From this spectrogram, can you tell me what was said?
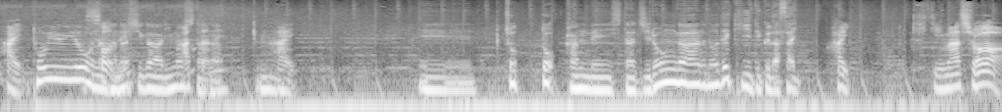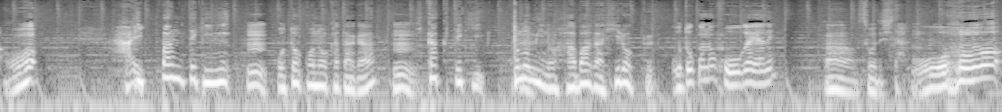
はい。というような話がありましたが、ね。うんはい。えーちょっと関連した持論があるので聞いてください。はい。聞きましょう。おはい一。般的にうん。男の方がうん比。較的好みの幅が広く、男の方がやね。ああ、そうでした。おお。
